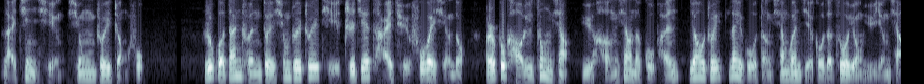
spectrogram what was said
来进行胸椎整复。如果单纯对胸椎椎体直接采取复位行动，而不考虑纵向与横向的骨盆、腰椎、肋骨等相关结构的作用与影响，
